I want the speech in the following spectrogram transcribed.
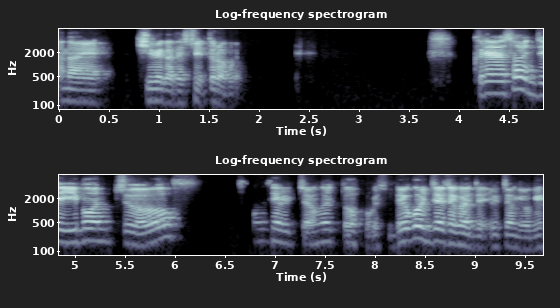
하나의 기회가 될 수 있더라고요. 그래서 이제 이번 주 상세 일정을 또 보겠습니다. 이거 이제 제가 이제 일정 여기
